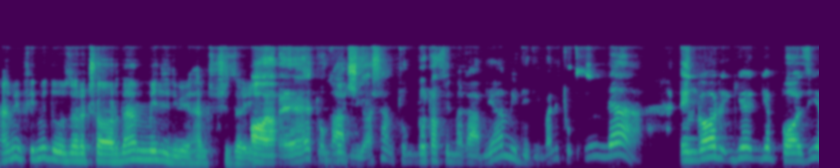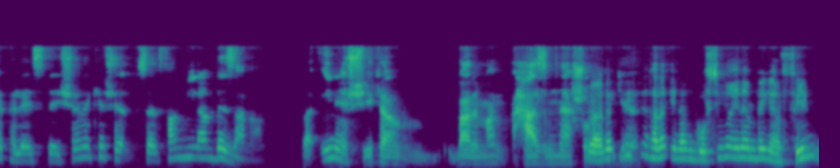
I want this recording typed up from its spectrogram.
همین فیلم 2014 هم می‌دیدیم همچین چیزایی. آره تو قبلیاش هم تو دو تا فیلم قبلی هم می‌دیدیم ولی تو این نه. انگار یه, یه بازی پلی استیشنه که صرفا میرن بزنن. و اینش یکم برای من هضم نشد آره. حالا اینم گفتیم و اینم بگم. فیلم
